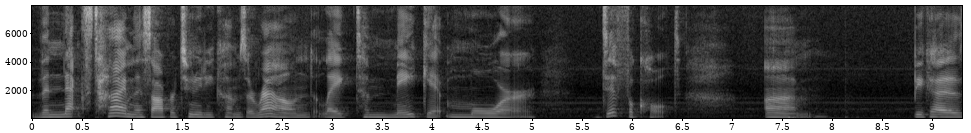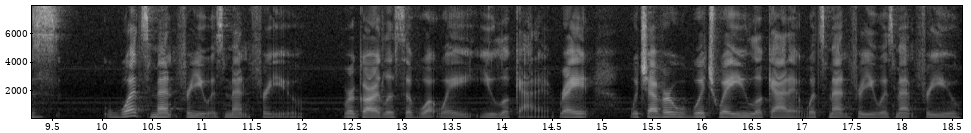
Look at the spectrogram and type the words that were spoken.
the next time this opportunity comes around, like to make it more difficult. Um, because what's meant for you is meant for you, regardless of what way you look at it, right? Whichever which way you look at it, what's meant for you is meant for you.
